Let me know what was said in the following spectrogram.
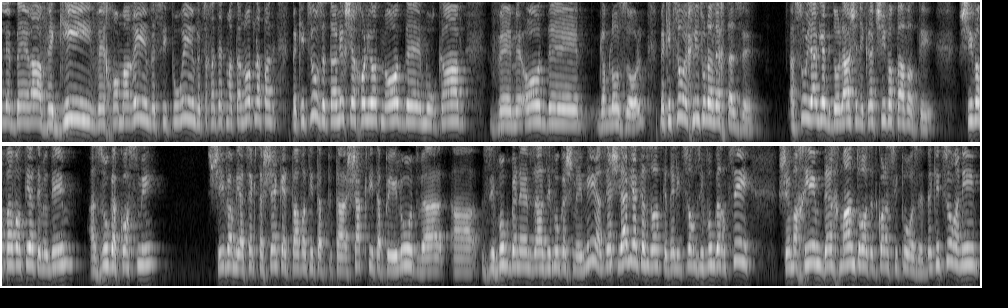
לבעירה וגי וחומרים וסיפורים וצריך לתת מתנות לפן... בקיצור, זה תהליך שיכול להיות מאוד אה, מורכב ומאוד אה, גם לא זול. בקיצור, החליטו ללכת על זה. עשו יגיה גדולה שנקראת שיבה פוורטי. שיבה פוורטי, אתם יודעים, הזוג הקוסמי, שיבה מייצג את השקט, פוורטי את השקטי, את הפעילות, והזיווג ביניהם זה הזיווג השמימי, אז יש יגיה כזאת כדי ליצור זיווג ארצי שמחיים דרך מנטרות את כל הסיפור הזה. בקיצור, אני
